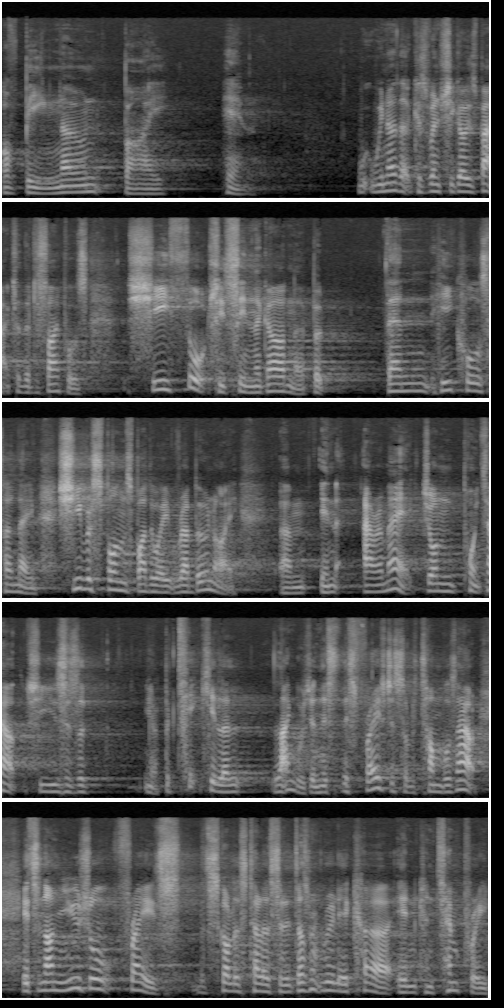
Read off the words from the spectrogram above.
of being known by him. We know that because when she goes back to the disciples, she thought she'd seen the gardener, but then he calls her name. She responds, by the way, Rabboni um, in Aramaic. John points out she uses a you know, particular language, and this, this phrase just sort of tumbles out. It's an unusual phrase. The scholars tell us that it doesn't really occur in contemporary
